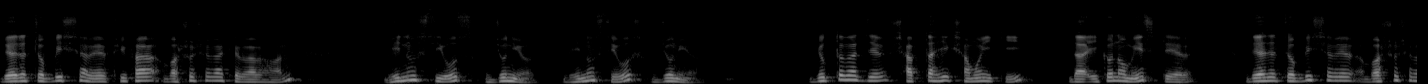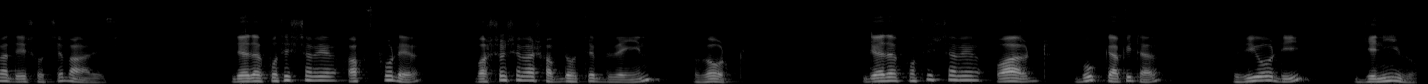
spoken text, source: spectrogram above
দুই হাজার চব্বিশ সালে ফিফা বর্ষ সেবা খেলোয়াড় হন ভিনুসিউস জুনিয়র ভিনুসিউস জুনিয়র। যুক্তরাজ্যের সাপ্তাহিক সাময়িকী দ্য ইকোনমিস্টের দুই সালের বর্ষসেবা দেশ হচ্ছে বাংলাদেশ। দুই সালের অক্সফোর্ডের বর্ষসেবা শব্দ হচ্ছে ব্রেইন রোড। দুই সালের world book capital Rio de Janeiro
